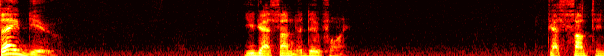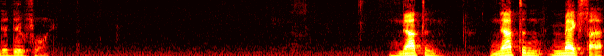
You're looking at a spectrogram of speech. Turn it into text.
saved you, you got something to do for him. Got something to do for him. Nothing, nothing makes a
